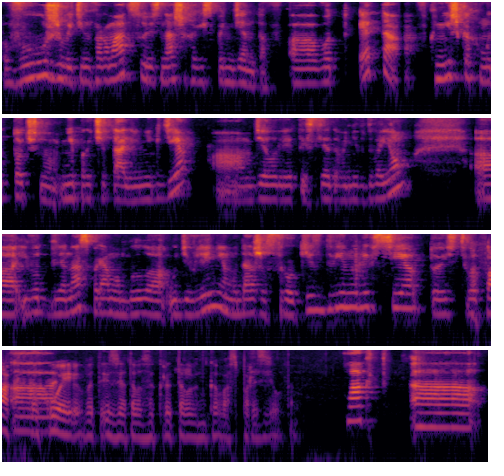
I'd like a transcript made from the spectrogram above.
выуживать информацию из наших респондентов. А, вот это в книжках мы точно не прочитали нигде, делали это исследование вдвоем. А, и вот для нас прямо было удивление, мы даже сроки сдвинули все. То есть а вот, факт а, какой вот из этого закрытого рынка вас поразил там? Факт а,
